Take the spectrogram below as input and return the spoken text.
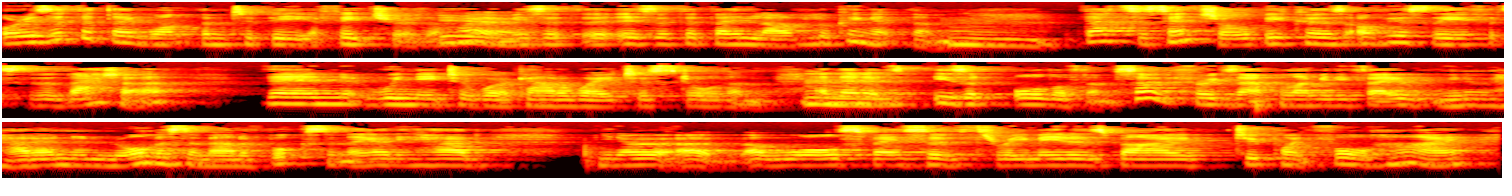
Or is it that they want them to be a feature of the Yeah. home? Is it that, is it that they love looking at them? Hmm. That's essential because obviously, if it's the latter, then we need to work out a way to store them. And then hmm. it's is it all of them? So, for example, I mean, if they you know had an enormous amount of books and they only had you know a, a wall space of three meters by two point four high,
